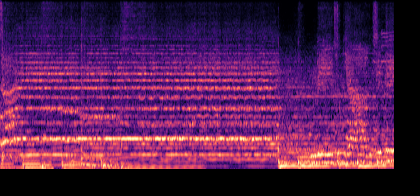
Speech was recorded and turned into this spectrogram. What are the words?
ใจมีทุกอย่างที่ดี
